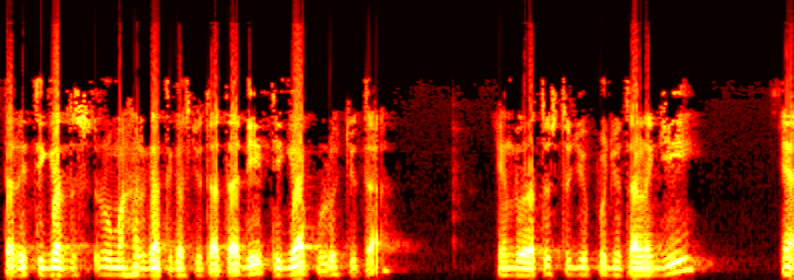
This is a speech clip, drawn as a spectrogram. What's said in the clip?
dari 300 rumah harga 300 juta tadi 30 juta. Yang 270 juta lagi Ya,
